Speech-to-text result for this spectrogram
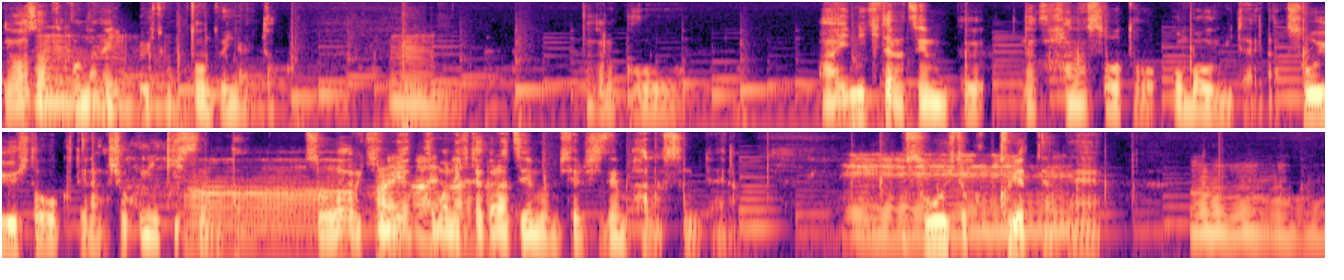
でわざわざこんな会いに来る人もほとんどいないと、うん。だからこう会いに来たら全部なんか話そうと思うみたいなそういう人多くてなんか職人気質なのかそうだから君がここまで来たかはいら全部見せるし全部話すみたいな、はいはいへー。そういう人ばっかりやったよ。ね。うんうんうんうん。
